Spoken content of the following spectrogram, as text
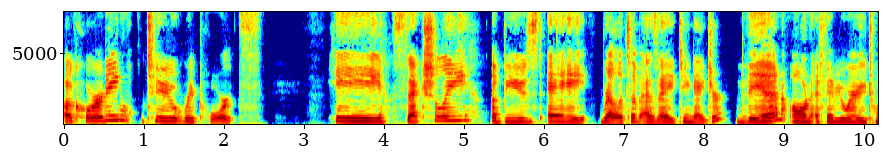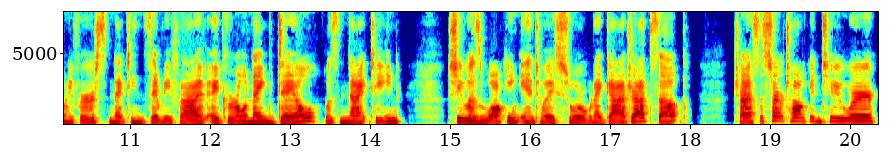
According to reports, he sexually abused a relative as a teenager. Then, on February 21st, 1975, a girl named Dale was 19. She was walking into a store when a guy drives up, tries to start talking to her,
